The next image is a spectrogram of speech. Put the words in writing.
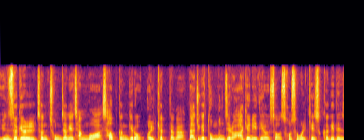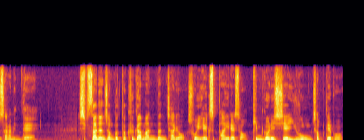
윤석열 전 총장의 장모와 사업관계로 얽혔다가 나중에 돈 문제로 악연이 되어서 소송을 계속하게 된 사람인데 14년 전부터 그가 만든 자료 소위 엑스파일에서 김건희 씨의 유흥 접대부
